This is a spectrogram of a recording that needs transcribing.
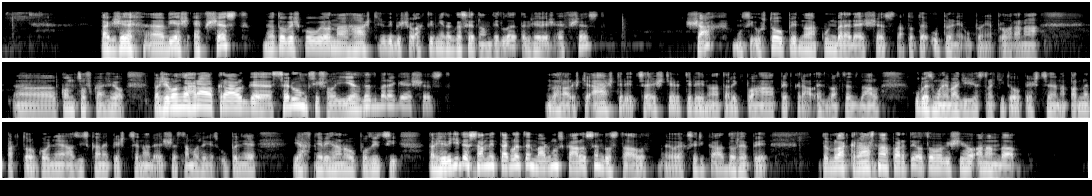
Takže eh, věž F6, jo, to věžkou jo, na H4, kdyby šel aktivně, tak zase je tam vidle, takže věž F6. Šach musí ustoupit, no a kuň bere D6 a toto je úplně, úplně prohraná uh, koncovka, že jo. Takže on zahrál král G7, přišlo jezdec bere G6, zahrál ještě A4, C4, no a tady po H5 král F20 vzdal. Vůbec mu nevadí, že ztratí toho pěšce, napadne pak toho koně a získané pěšce na D6, samozřejmě s úplně jasně vyhranou pozicí. Takže vidíte sami, takhle ten Magnus Carlsen dostal, jo, jak se říká, do řepy. To byla krásná partie od toho vyššího Ananda.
